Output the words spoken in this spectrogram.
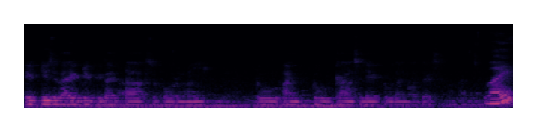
it is very difficult task for me to and to translate to the others. Why?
